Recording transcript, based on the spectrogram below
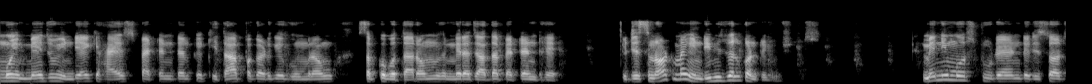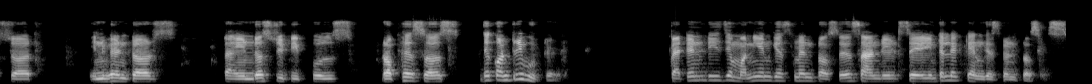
मैं जो इंडिया के हाईएस्ट पैटेंटल के खिताब पकड़ के घूम रहा हूँ, सबको बता रहा हूँ, मेरा ज़्यादा पेटेंट है। It is not my individual contribution many more student researcher inventors, industry peoples, professors, they contributed. Patent is a money engagement process and it's a intellect engagement process.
